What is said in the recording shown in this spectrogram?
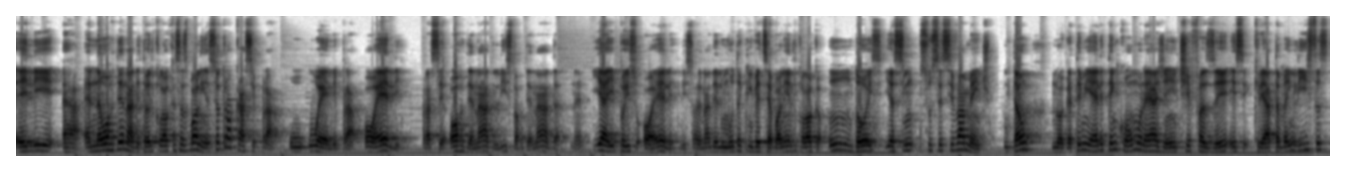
ele uh, é não ordenado, então ele coloca essas bolinhas. Se eu trocasse para o, o L para OL, para ser ordenado, lista ordenada, né? E aí, por isso, OL, lista ordenada, ele muda que em vez de ser a bolinha, ele coloca um, dois e assim sucessivamente. Então, no HTML tem como, né, a gente fazer esse, criar também listas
